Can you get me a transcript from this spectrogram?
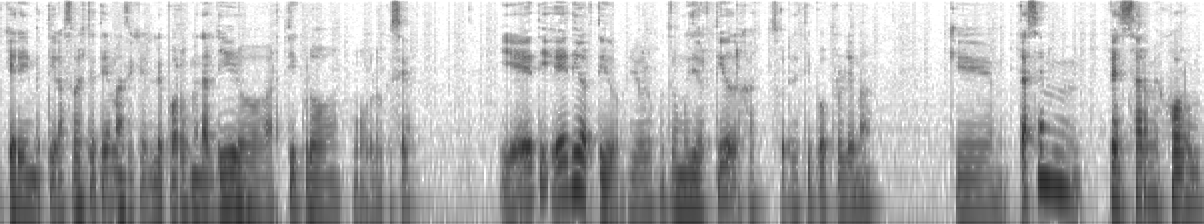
quiere investigar sobre este tema, así que le puedo recomendar libros, artículos o lo que sea. Y es, es divertido. Yo lo encuentro muy divertido trabajar sobre este tipo de problemas que te hacen pensar mejor un,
